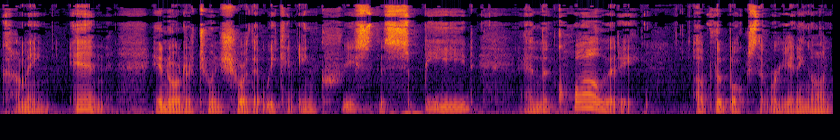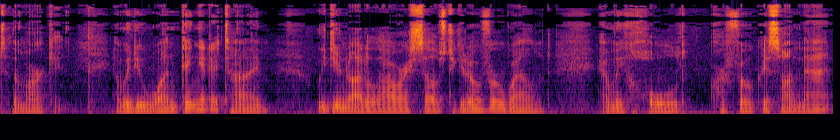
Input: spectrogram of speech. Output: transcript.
coming in in order to ensure that we can increase the speed and the quality of the books that we're getting onto the market. And we do one thing at a time. We do not allow ourselves to get overwhelmed and we hold our focus on that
